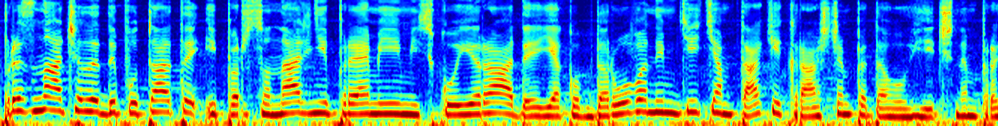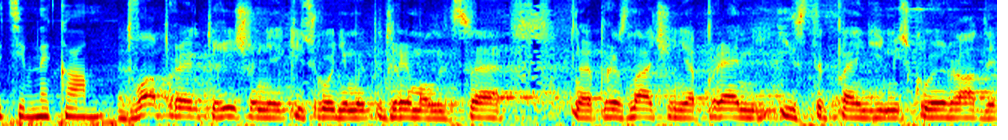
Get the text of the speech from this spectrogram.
Призначили депутати і персональні премії міської ради як обдарованим дітям, так і кращим педагогічним працівникам. Два проекти рішення, які сьогодні ми підтримали, це е, призначення премій і стипендій міської ради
